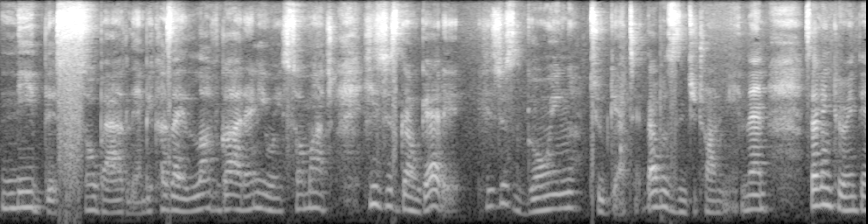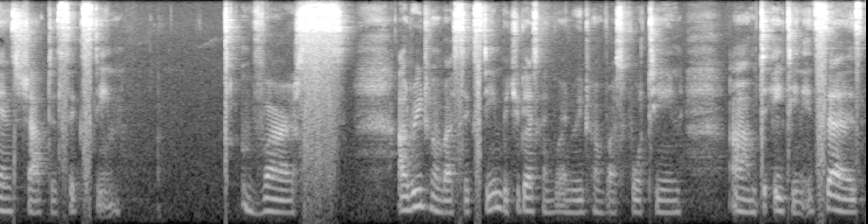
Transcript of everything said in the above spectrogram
need this so badly and because I love God anyway so much, He's just gonna get it. He's just going to get it. That was in Deuteronomy. And then Second Corinthians chapter 16, verse I'll read from verse 16, but you guys can go and read from verse 14 um, to 18. It says,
